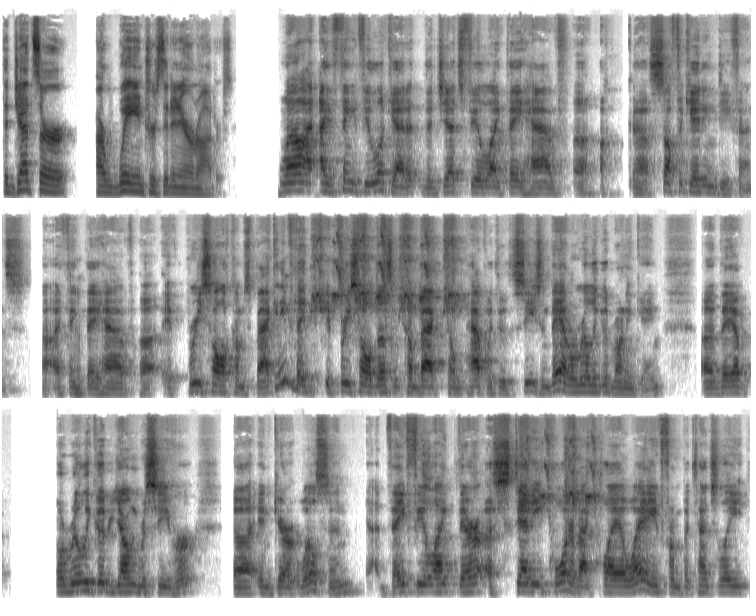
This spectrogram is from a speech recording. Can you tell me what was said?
the Jets are are way interested in Aaron Rodgers. Well, I, think if you look at it, the Jets feel like they have a, a, a suffocating defense. Uh, I think they have, uh, if Breece Hall comes back, and even if, they, if Breece Hall doesn't come back till halfway through the season, they have a really good running game. Uh, they have a really good young receiver uh, in Garrett Wilson. They feel like they're a steady quarterback play away from potentially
